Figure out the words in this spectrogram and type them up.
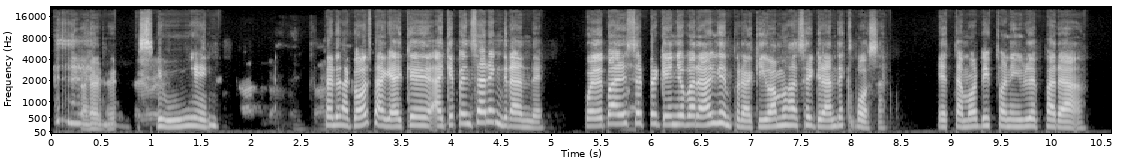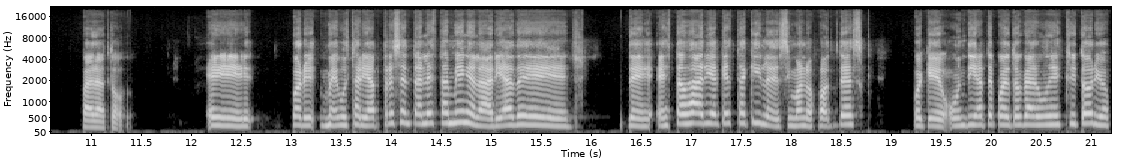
Pero la cosa que hay que hay que pensar en grande. Puede parecer pequeño para alguien, pero aquí vamos a hacer grandes cosas. Estamos disponibles para, para todo. Eh, me gustaría presentarles también el área de, de estas áreas que está aquí, le decimos los hot desk, porque un día te puede tocar un escritorio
